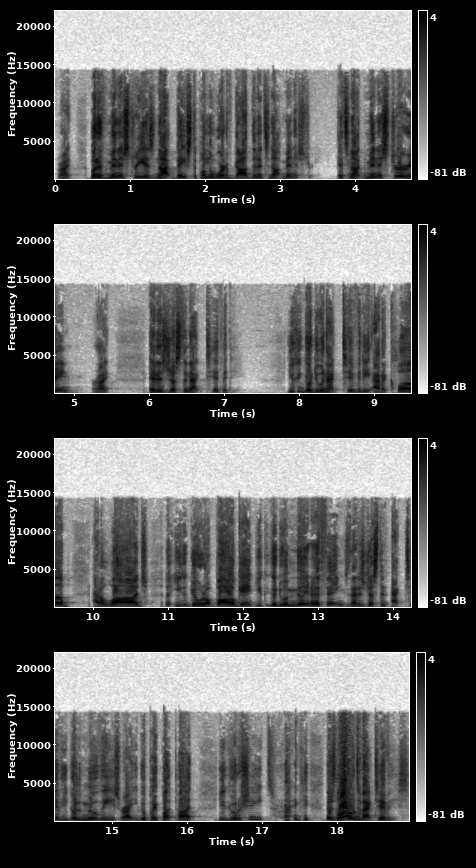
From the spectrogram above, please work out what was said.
right? But if ministry is not based upon the Word of God, then it's not ministry. It's not ministering, right? It is just an activity. You can go do an activity at a club, at a lodge. Uh, you could go to a ball game. You could go do a million other things. That is just an activity. You go to the movies, right? You go play putt putt. You go to Sheetz, right? There's loads of activities.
